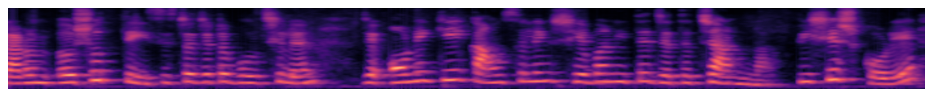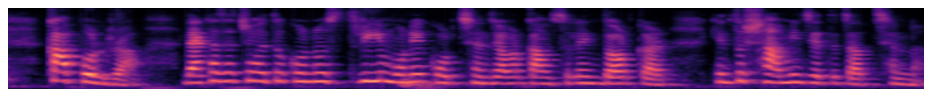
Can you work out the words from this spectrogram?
কারণ সত্যি সিস্টার যেটা বলছিলেন যে অনেকেই কাউন্সেলিং সেবা নিতে যেতে চান না, বিশেষ করে কাপলরা দেখা যাচ্ছে হয়তো কোনো স্ত্রী মনে করছেন যে আমার কাউন্সেলিং দরকার, কিন্তু স্বামী যেতে চাচ্ছেন না।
